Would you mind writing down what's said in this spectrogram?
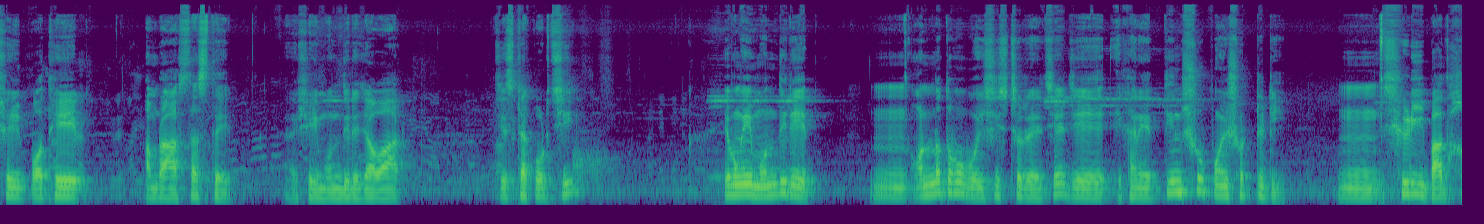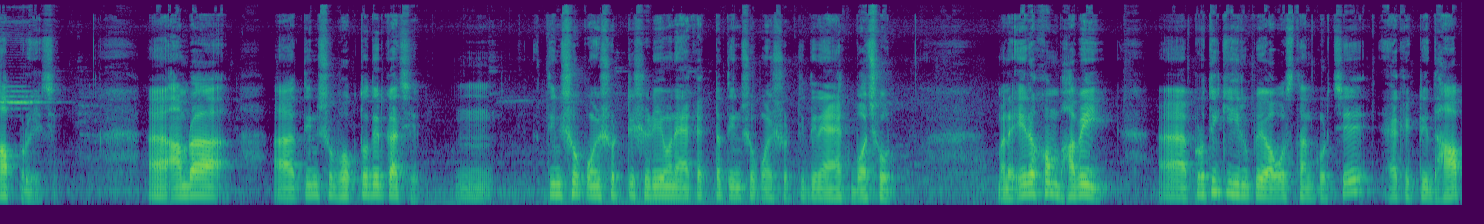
সেই পথে আমরা আস্তে আস্তে সেই মন্দিরে যাওয়ার চেষ্টা করছি। এবং এই মন্দিরের অন্যতম বৈশিষ্ট্য রয়েছে যে এখানে তিনশো পঁয়ষট্টিটি সিঁড়ি বা ধাপ রয়েছে। আমরা তিনশো ভক্তদের কাছে তিনশো পঁয়ষট্টি সিঁড়ি মানে এক একটা তিনশো পঁয়ষট্টি দিনে এক বছর মানে এরকমভাবেই প্রতীকী রূপে অবস্থান করছে এক একটি ধাপ,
